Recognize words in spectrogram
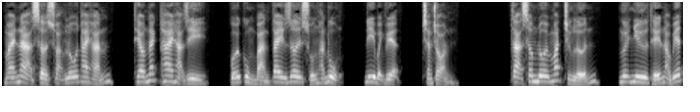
Mái nạ sờ soạng lỗ thai hắn, theo nách thai hạ gì, cuối cùng bàn tay rơi xuống hắn bụng, đi bệnh viện, trăng tròn. Tạ sâm đôi mắt trừng lớn, ngươi như thế nào biết?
